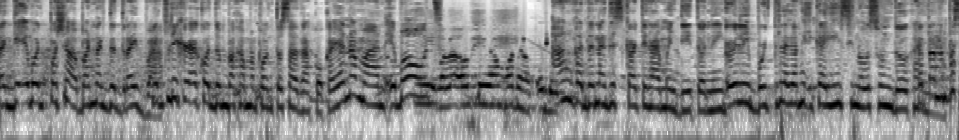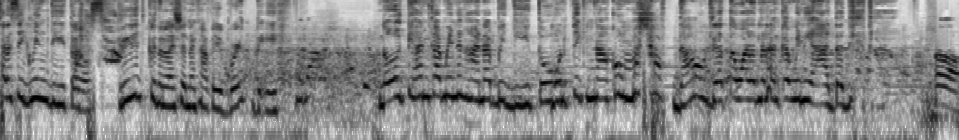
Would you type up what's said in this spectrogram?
Nag-emote pa siya ba nagda-drive ba? Nag-flicker ako doon baka mapuntosan ako. Kaya naman, emote! Wala okay ako na. Ang ganda ng discarte namin dito ni Early Bird talagang ikay yung sinusundo kanya. Tatanong pa sana si Gwen dito. Greet ko na lang siya ng happy birthday. Naultihan kami ng hanabi dito. Muntik na akong ma-shutdown. Tinatawanan na lang kami ni Ada dito. Oh.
